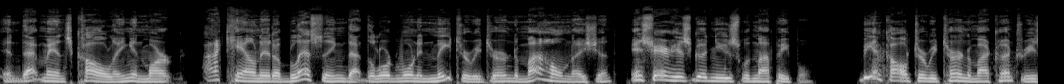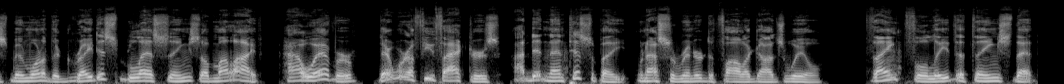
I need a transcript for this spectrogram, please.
in that man's calling in Mark I count it a blessing that the Lord wanted me to return to my home nation and share His good news with my people. Being called to return to my country has been one of the greatest blessings of my life. However, there were a few factors I didn't anticipate when I surrendered to follow God's will. Thankfully, the things that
